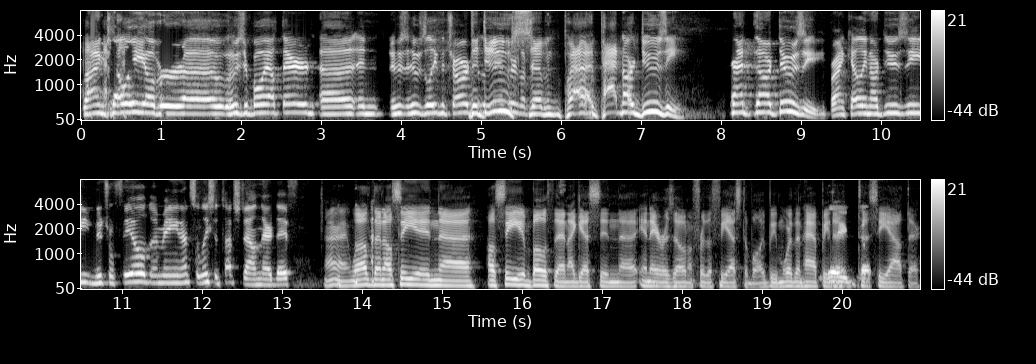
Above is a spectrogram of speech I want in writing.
Brian Kelly over uh, who's your boy out there, uh, and who's who's leading the charge? The Deuce, um, Pat, Pat Narduzzi. Pat Narduzzi, Brian Kelly Narduzzi, neutral field. I mean, that's at least a touchdown there, Dave. All right. Well, then I'll see you in. Uh, I'll see you both then. I guess in uh, in Arizona for the Fiesta Bowl. I'd be more than happy to, to see you out there.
